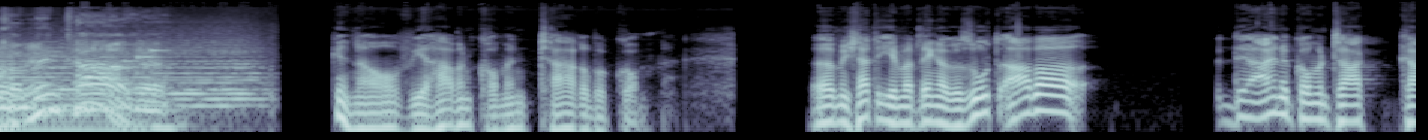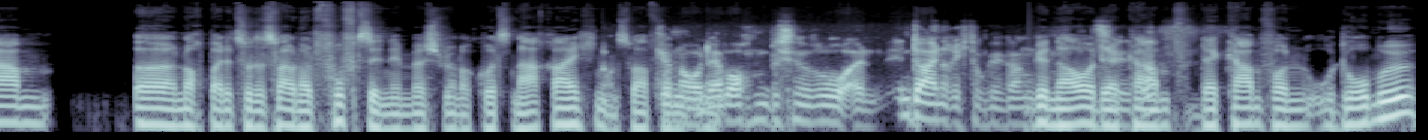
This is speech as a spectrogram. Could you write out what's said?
Kommentare. Genau, wir haben Kommentare bekommen. Ähm, ich hatte jemand länger gesucht, aber der eine Kommentar kam äh, noch bei der zu der 215, den möchten wir noch kurz nachreichen. Und zwar von, genau, der war auch ein bisschen so in deine Richtung gegangen. Genau, der kam, ne? der kam von Udomö.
